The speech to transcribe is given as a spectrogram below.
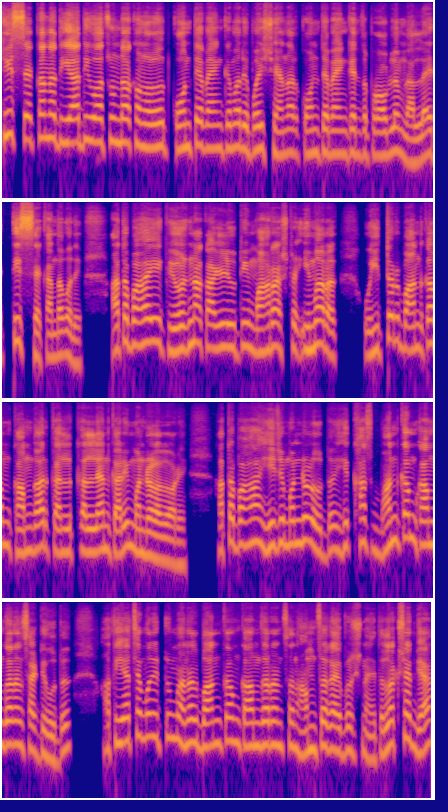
तीस सेकंदात यादी वाचून दाखवणार आहोत. कोणत्या बँकेमध्ये पैसे येणार? कोणत्या बँकेचा प्रॉब्लेम झाला आहे? तीस सेकंदामध्ये. आता पहा एक योजना काढली होती महाराष्ट्र इमारत व इतर बांधकाम कामगार कल कल्याणकारी मंडळाद्वारे. आता पहा हे जे मंडळ होतं हे खास बांधकाम कामगारांसाठी होतं. आता याच्यामध्ये तुम्ही म्हणाल बांधकाम कामगारांचा आमचा काय प्रश्न आहे तर लक्षात घ्या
